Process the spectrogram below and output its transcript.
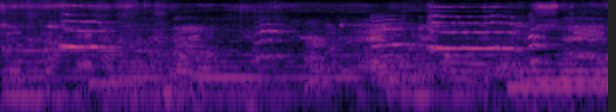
said the Fat Controller. But Henry only knows steam.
